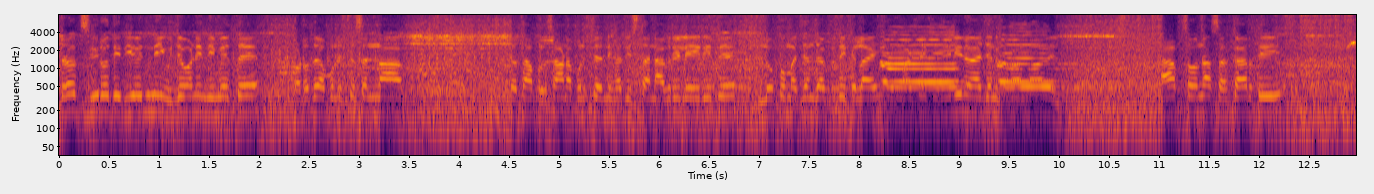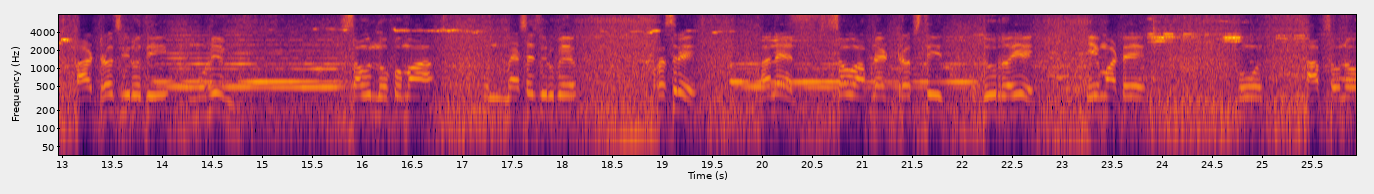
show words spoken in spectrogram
ડ્રગ્સ વિરોધી દિવસની ઉજવણી નિમિત્તે વડોદરા પોલીસ સ્ટેશનના તથા પલસાણા પોલીસ સ્ટેશનની હદ વિસ્તારને આવરી લે એ રીતે લોકોમાં જનજાગૃતિ ફેલાય માટે રેલીનું આયોજન કરવામાં આવેલ. આપ સૌના સહકારથી આ ડ્રગ્સ વિરોધી મુહિમ સૌ લોકોમાં મેસેજ રૂપે પ્રસરે અને સૌ આપણે ડ્રગ્સથી દૂર રહીએ એ માટે હું આપ સૌનો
